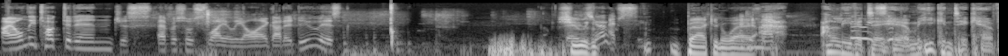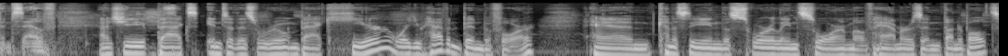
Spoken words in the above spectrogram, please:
I only tucked it in just ever so slightly. All I gotta do is. There we She's go. See? backing I away. did not. Ah. I'll leave it to Very him. He can take care of himself. And she backs into this room back here where you haven't been before, and kind of seeing the swirling swarm of hammers and thunderbolts,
